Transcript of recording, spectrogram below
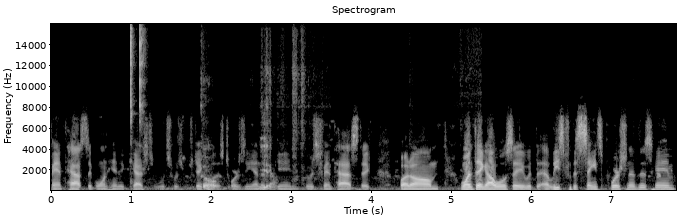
fantastic one-handed catch, which was ridiculous towards the end of Yeah. the game. It was fantastic. But um, one thing I will say, with at least for the Saints portion of this game,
